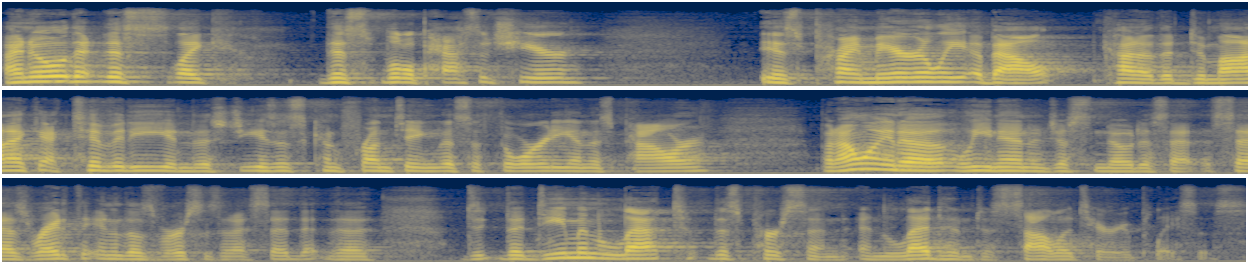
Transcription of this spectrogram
I know that this, like, this little passage here is primarily about kind of the demonic activity and this Jesus confronting this authority and this power. But I want you to lean in and just notice that it says right at the end of those verses that I said that the, the demon let this person and led him to solitary places.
